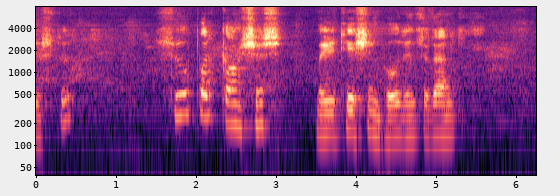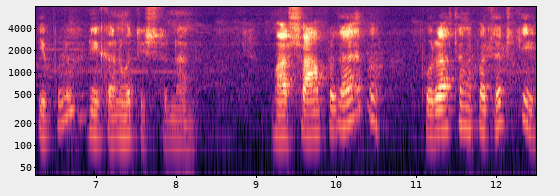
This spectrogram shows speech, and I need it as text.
చూస్తూ సూపర్ కాన్షియస్ మెడిటేషన్ బోధించడానికి ఇప్పుడు నీకు అనుమతిస్తున్నాను. మా సాంప్రదాయపు పురాతన పద్ధతికి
